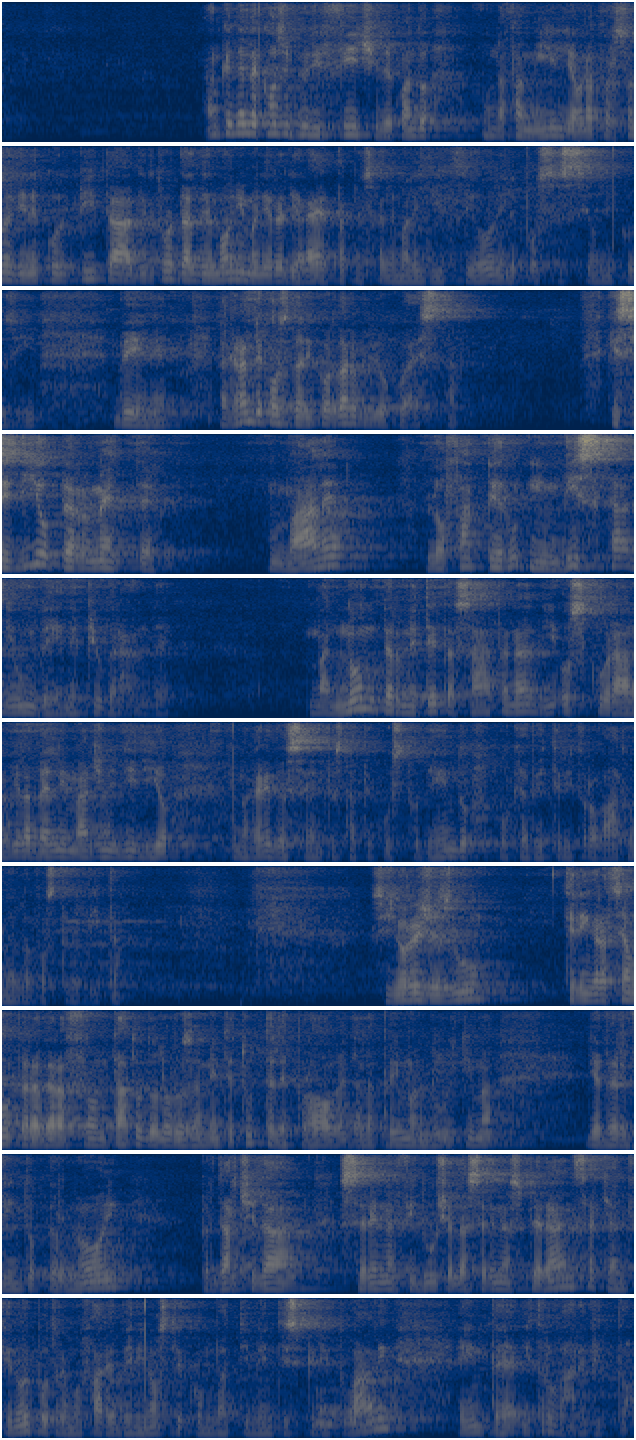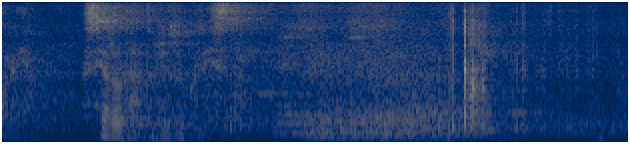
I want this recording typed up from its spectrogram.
Anche nelle cose più difficili, quando una famiglia, una persona viene colpita addirittura dal demonio in maniera diretta, pensate alle maledizioni, le possessioni, così. Bene, la grande cosa da ricordare è proprio questa, che se Dio permette un male, lo fa per, in vista di un bene più grande ma non permettete a Satana di oscurarvi la bella immagine di Dio che magari da sempre state custodendo o che avete ritrovato nella vostra vita. Signore Gesù, ti ringraziamo per aver affrontato dolorosamente tutte le prove, dalla prima all'ultima, di aver vinto per noi, per darci la serena fiducia e la serena speranza che anche noi potremo fare bene i nostri combattimenti spirituali e in te di trovare vittoria. Sia lodato Gesù Cristo.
